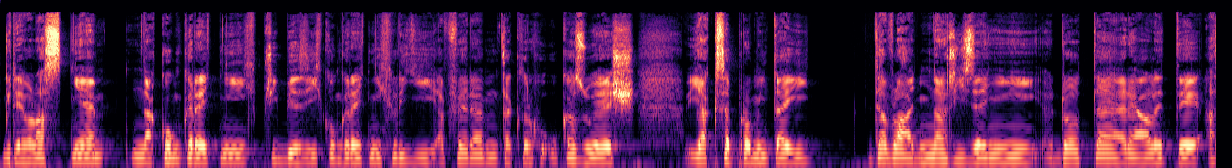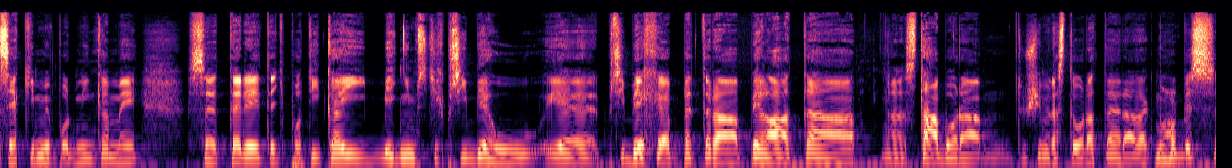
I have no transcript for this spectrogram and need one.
kde vlastně na konkrétních příbězích konkrétních lidí a firm tak trochu ukazuješ, jak se promítají ta vládní nařízení do té reality a s jakými podmínkami se tedy teď potýkají. Jedním z těch příběhů je příběh Petra Piláta z tábora, tuším restauratéra, tak mohl bys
